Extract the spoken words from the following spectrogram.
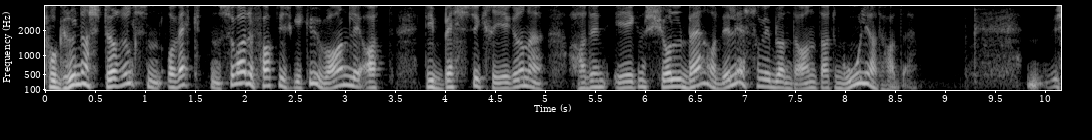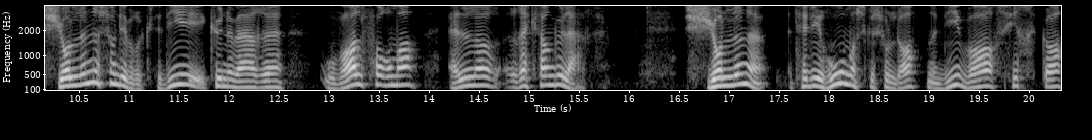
Pga. størrelsen og vekten så var det faktisk ikke uvanlig at de beste krigerne hadde en egen skjoldbærer. Det leser vi bl.a. at Goliat hadde. Skjoldene som de brukte, de kunne være ovalforma eller rektangulære. Skjoldene til de romerske soldatene de var ca.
